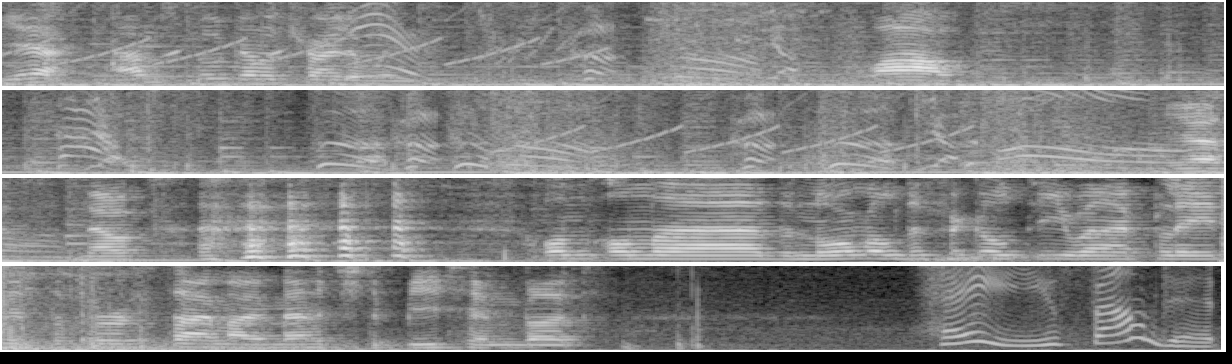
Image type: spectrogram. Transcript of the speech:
Yeah, I'm still gonna try to win. Wow. Yeah, no. on on uh, the normal difficulty when I played it the first time I managed to beat him, but Hey, you found it.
